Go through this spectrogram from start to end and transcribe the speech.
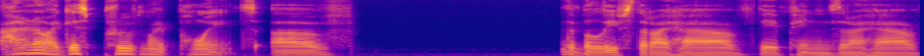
I don't know, I guess prove my point of the beliefs that I have, the opinions that I have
